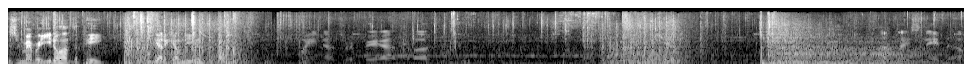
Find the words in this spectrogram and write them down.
Just remember, you don't have to peek. He's got to come to you. Well, he knows where you're at. Fuck. That's a nice nade though.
